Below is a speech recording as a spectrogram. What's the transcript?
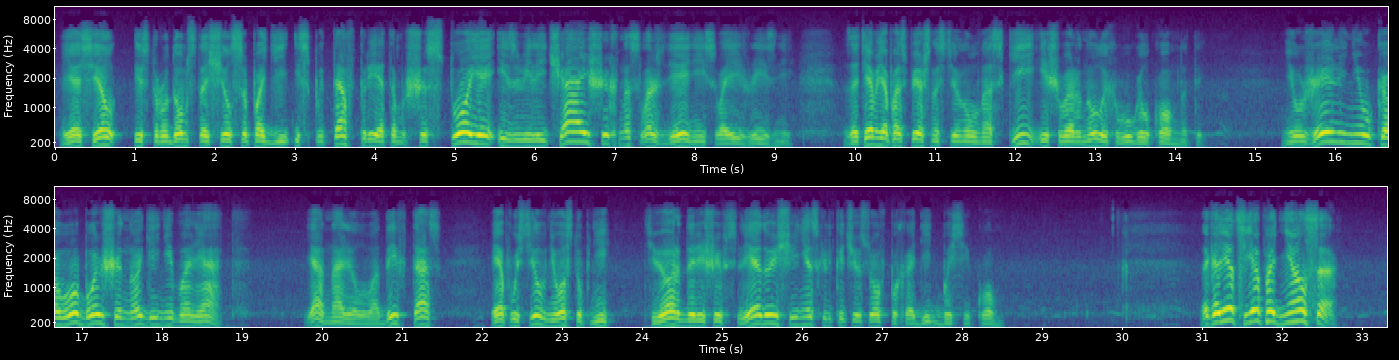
Я сел и с трудом стащил сапоги, испытав при этом шестое из величайших наслаждений своей жизни. Затем я поспешно стянул носки и швырнул их в угол комнаты. Неужели ни у кого больше ноги не болят? Я налил воды в таз и опустил в него ступни, твердо решив следующие несколько часов походить босиком. Наконец я поднялся,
